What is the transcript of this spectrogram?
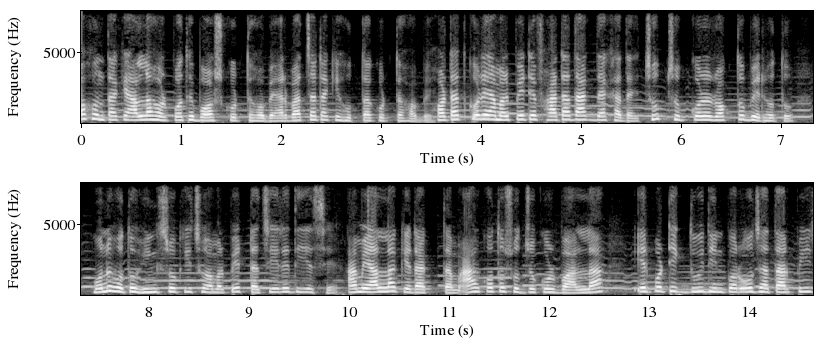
তখন তাকে আল্লাহর পথে বশ করতে হবে, আর বাচ্চাটাকে হত্যা করতে হবে। হঠাৎ করে আমার পেটে ফাটা দাগ দেখা দেয়, চুপ চুপ করে রক্ত বের হতো। মনে হতো হিংস্র কিছু আমার পেটটা চেড়ে দিয়েছে। আমি আল্লাহকে ডাকতাম, আর কত সহ্য করব আল্লাহ? এরপর ঠিক দুই দিন পর ওঝা তার পীর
